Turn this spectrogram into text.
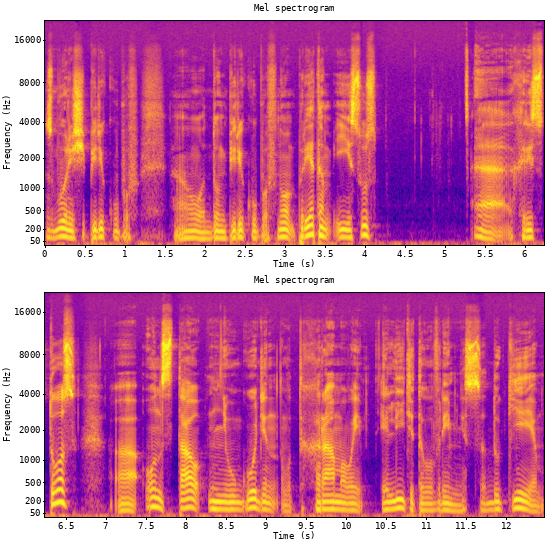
сборище перекупов, э, вот, дом перекупов. Но при этом Иисус Христос, он стал неугоден вот храмовой элите того времени, садукеям.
